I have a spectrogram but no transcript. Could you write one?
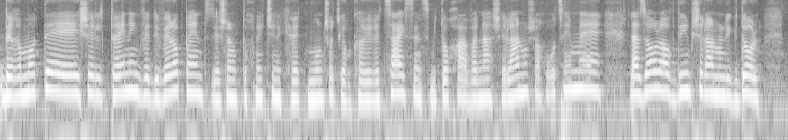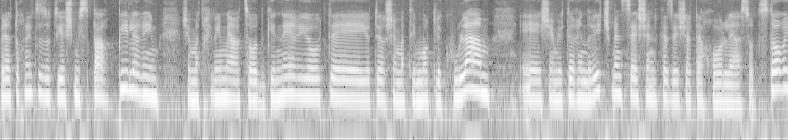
ברמות אה, של training ו-development, יש לנו תוכנית שנקראת Moonshot Your Career at Sisense, מתוך ההבנה שלנו שאנחנו רוצים אה, לעזור לעובדים שלנו לגדול. ולתוכנית הזאת יש מספר פילרים שמתחילים מהרצאות גנריות uh, יותר שמתאימות לכולם, אה, שהם יותר enrichment session כזה שאתה יכול לעשות story,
